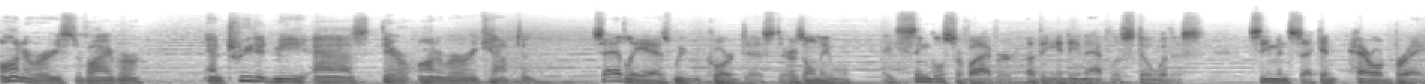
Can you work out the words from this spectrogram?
honorary survivor and treated me as their honorary captain. Sadly, as we record this, there is only a single survivor of the Indianapolis still with us Seaman Second Harold Bray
